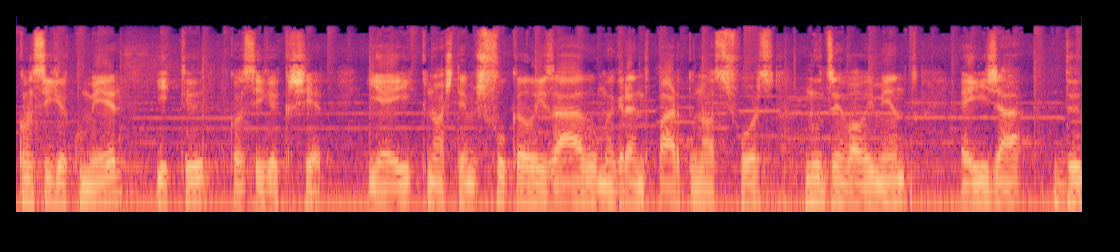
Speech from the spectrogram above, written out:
consiga comer e que consiga crescer. E é aí que nós temos focalizado uma grande parte do nosso esforço no desenvolvimento, aí já de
